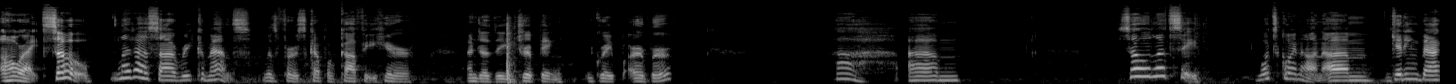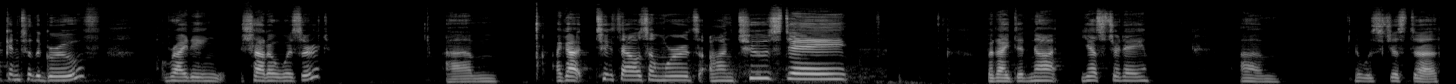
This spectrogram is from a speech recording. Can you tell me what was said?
All right, so let us uh, recommence with first cup of coffee here under the dripping grape arbor. Ah, um, so let's see what's going on. Um, getting back into the groove, writing Shadow Wizard. Um, I got 2,000 words on Tuesday, but I did not yesterday. Um, it was just a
